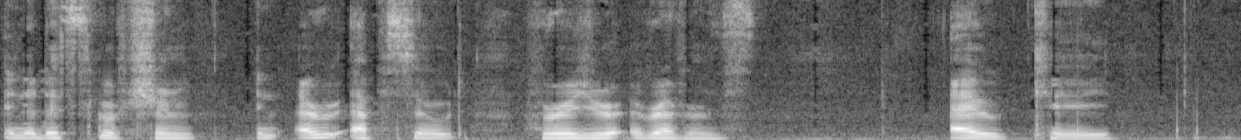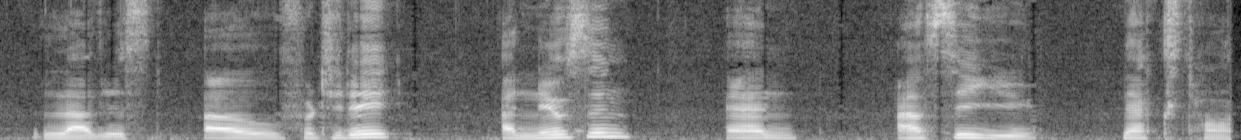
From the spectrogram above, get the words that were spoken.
in the description in every episode for your reference. Okay, that is all for today. I'm Nelson, and I'll see you next time.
